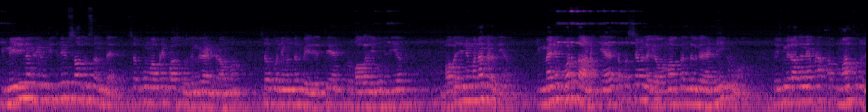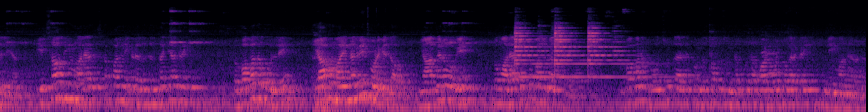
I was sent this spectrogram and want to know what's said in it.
कि मेरी नगरी में जितने भी साधु संत हैं, सबको मैं अपने पास भोजन ग्रहण कराऊँगा। सबको निमंत्रण भेज देते हैं तो बाबा जी को भी दिया। बाबा जी ने मना कर दिया कि मैंने वर धारण किया है, तपस्या में लगा हुआ मैं आपका अंदर ग्रहण नहीं करूँगा। तो इसमें राजा ने अपना अपमान समझ लिया एक साधु ही हमारे इसका पालन नहीं करे तो जनता क्या करेगी? तो बाबा तो बोल कि आप हमारी नगरी छोड़ के जाओ, यहाँ पे रहोगे तो हमारे यहाँ इसका पालन करना पड़ेगा तो बाबा ने बहुत पंद्रह साल सुनता पूजा पाठ वगैरह कहीं नहीं मानने वाला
